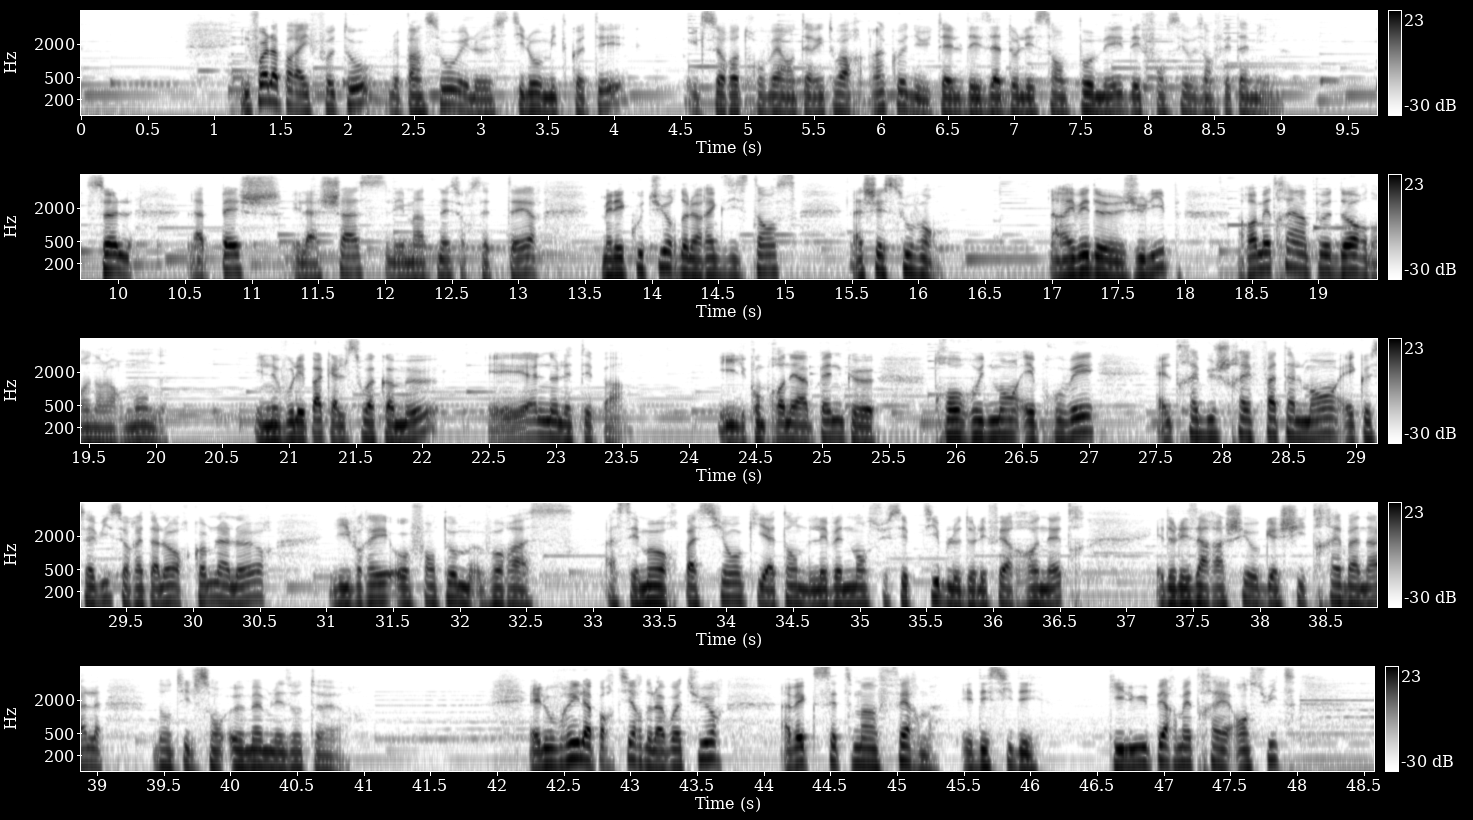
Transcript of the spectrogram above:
Une fois l'appareil photo, le pinceau et le stylo mis de côté, ils se retrouvaient en territoire inconnu, tels des adolescents paumés défoncés aux amphétamines. Seule la pêche et la chasse les maintenaient sur cette terre, mais les coutures de leur existence lâchaient souvent. L'arrivée de Julip remettrait un peu d'ordre dans leur monde. Ils ne voulaient pas qu'elle soit comme eux, et elle ne l'était pas. Ils comprenaient à peine que, trop rudement éprouvée, elle trébucherait fatalement et que sa vie serait alors, comme la leur, livrée aux fantômes voraces, à ces morts patients qui attendent l'événement susceptible de les faire renaître et de les arracher au gâchis très banal dont ils sont eux-mêmes les auteurs. Elle ouvrit la portière de la voiture avec cette main ferme et décidée, qui lui permettrait ensuite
